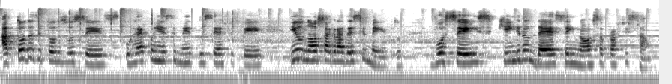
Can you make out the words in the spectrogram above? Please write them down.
A todas e todos vocês, o reconhecimento do CFP e o nosso agradecimento vocês que engrandecem nossa profissão.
